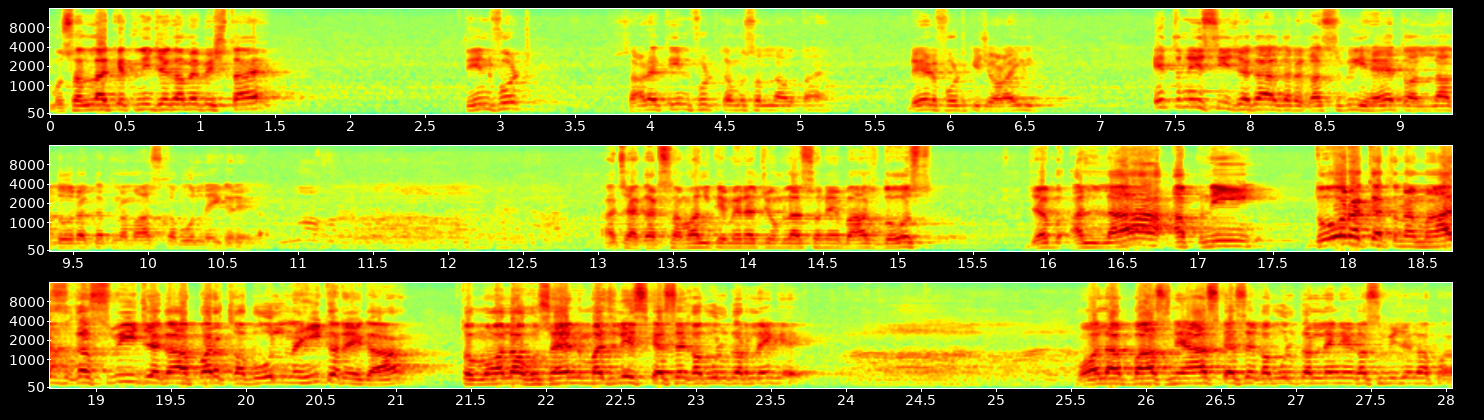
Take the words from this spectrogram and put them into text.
مسلح کتنی جگہ میں بچتا ہے؟ تین فٹ؟ ساڑھے تین فٹ کا مسلح ہوتا ہے۔ ڈیڑھ فٹ کی چوڑائی۔ اتنی سی جگہ اگر غصبی ہے تو اللہ دو رکت نماز قبول نہیں کرے گا۔ اچھا اگر سنبھل کے میرا جملہ سنے بعض دوست، جب اللہ اپنی دو رکت نماز غصبی جگہ پر قبول نہیں کرے گا، تو مولا حسین مجلس کیسے قبول کر لیں گے؟ مولا عباس نیاز کیسے قبول کر لیں گے غصبی جگہ پر؟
